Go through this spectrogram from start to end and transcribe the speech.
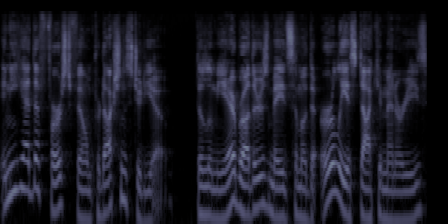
and he had the first film production studio. The Lumiere brothers made some of the earliest documentaries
